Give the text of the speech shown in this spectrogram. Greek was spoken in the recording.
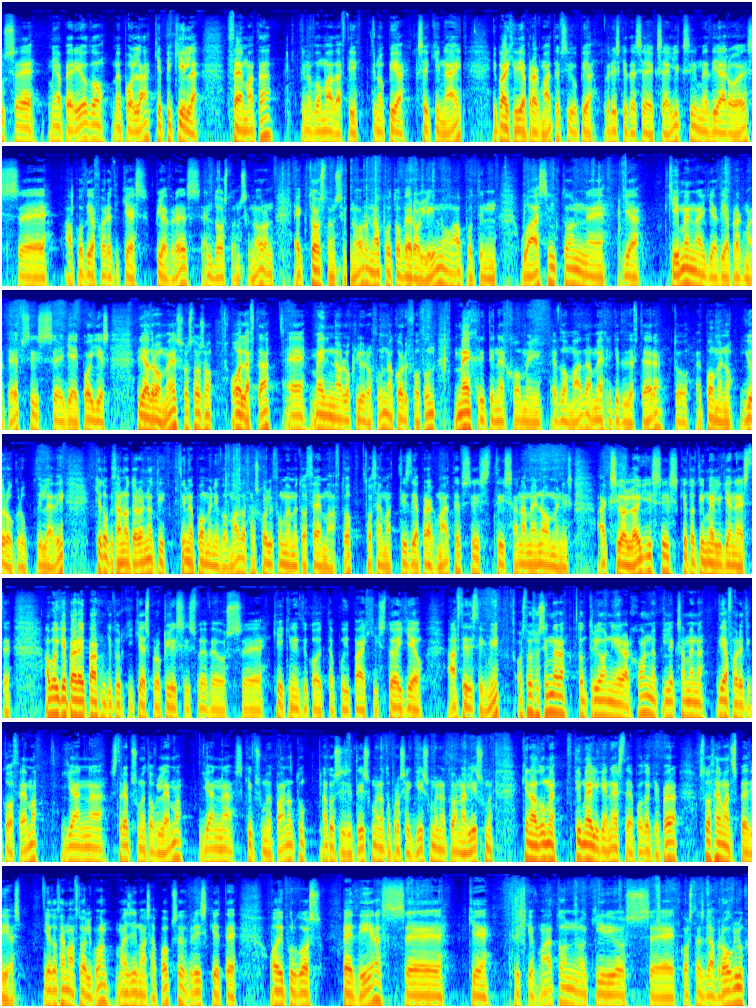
άκουσε μια περίοδο με πολλά και ποικίλα θέματα την εβδομάδα αυτή την οποία ξεκινάει. Υπάρχει διαπραγμάτευση η οποία βρίσκεται σε εξέλιξη με διαρροές ε, από διαφορετικές πλευρές εντός των συνόρων, εκτός των συνόρων, από το Βερολίνο, από την Ουάσιγκτον ε, για κείμενα, για διαπραγματεύσεις, ε, για υπόγειες διαδρομές. Ωστόσο, όλα αυτά ε, μένει να ολοκληρωθούν, να κορυφωθούν μέχρι την ερχόμενη εβδομάδα, μέχρι και τη Δευτέρα, το επόμενο Eurogroup δηλαδή. Και το πιθανότερο είναι ότι την επόμενη εβδομάδα θα ασχοληθούμε με το θέμα αυτό, το θέμα της διαπραγμάτευσης, της αναμενόμενης αξιολόγησης και το τι μέλη γενέστε. Από εκεί και πέρα υπάρχουν και τουρκικές προκλήσεις βεβαίως ε, και η κινητικότητα που υπάρχει στο Αιγαίο αυτή τη στιγμή. Ωστόσο, σήμερα των τριών ιεραρχών επιλέξαμε ένα διαφορετικό θέμα για να στρέψουμε το βλέμμα, για να σκύψουμε πάνω του, να το συζητήσουμε, να το προσεγγίσουμε, να το αναλύσουμε και να δούμε τι μέλη γενέστε από εδώ και πέρα στο θέμα της παιδείας. Για το θέμα αυτό λοιπόν μαζί μας απόψε βρίσκεται ο Υπουργός Παιδείας ε, και Θρησκευμάτων, ο κύριος ε, Κώστας Γαβρόγλου.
